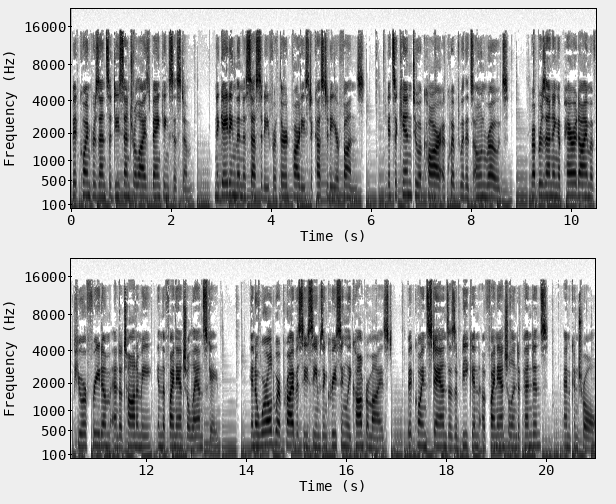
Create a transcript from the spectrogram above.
Bitcoin presents a decentralized banking system, negating the necessity for third parties to custody your funds. It's akin to a car equipped with its own roads, representing a paradigm of pure freedom and autonomy in the financial landscape. In a world where privacy seems increasingly compromised, Bitcoin stands as a beacon of financial independence and control.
